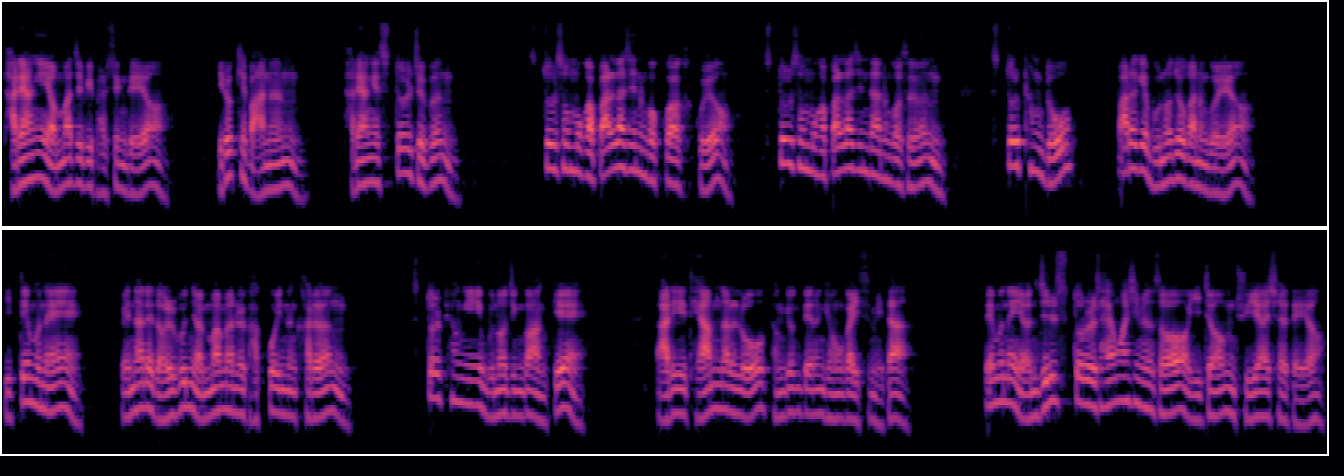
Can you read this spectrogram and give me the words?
다량의 연마즙이 발생돼요. 이렇게 많은 다량의 숫돌즙은 숫돌 소모가 빨라지는 것과 같고요. 숫돌 소모가 빨라진다는 것은 숫돌평도 빠르게 무너져 가는 거예요. 이 때문에 외날의 넓은 연마면을 갖고 있는 칼은 숫돌평이 무너짐과 함께 날이 대합날로 변경되는 경우가 있습니다. 때문에 연질 숫돌을 사용하시면서 이 점 주의하셔야 돼요.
